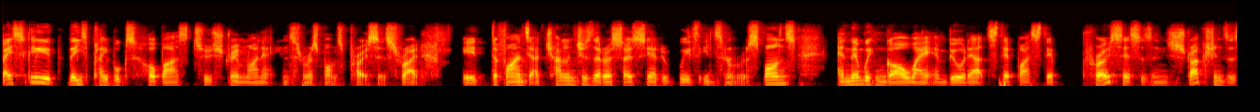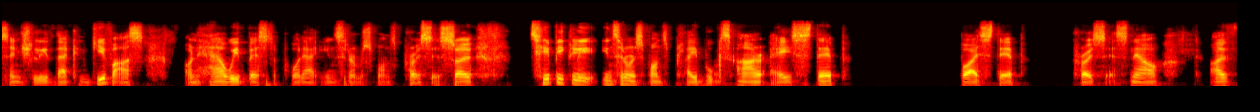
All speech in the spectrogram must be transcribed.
basically, these playbooks help us to streamline our incident response process, right? It defines our challenges that are associated with incident response, and then we can go away and build out step by step processes and instructions essentially that can give us on how we best support our incident response process. So typically incident response playbooks are a step by step process. Now, I've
